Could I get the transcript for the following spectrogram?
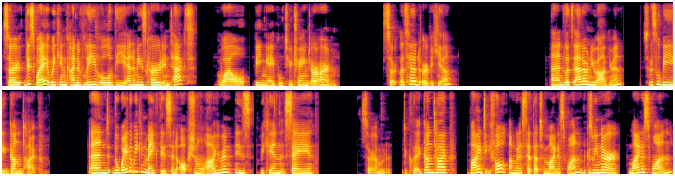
So this way we can kind of leave all of the enemy's code intact while being able to change our own. So let's head over here and let's add our new argument. So this will be gun type. And the way that we can make this an optional argument is we can say, so I'm going to declare gun type. By default, I'm going to set that to minus one because we know minus one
